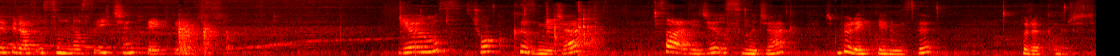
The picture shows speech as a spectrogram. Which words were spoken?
ve biraz ısınması için bekliyoruz. Yağımız çok kızmayacak. Sadece ısınacak. Böreklerimizi bırakıyoruz.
